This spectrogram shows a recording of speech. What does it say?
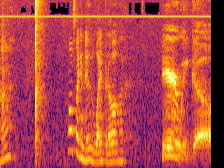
Huh? All I can do is wipe it off. Here we go.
